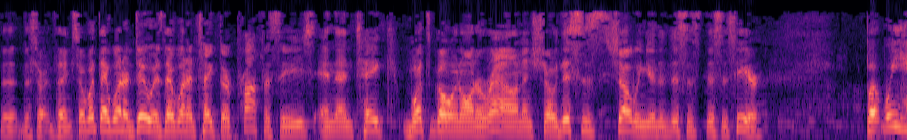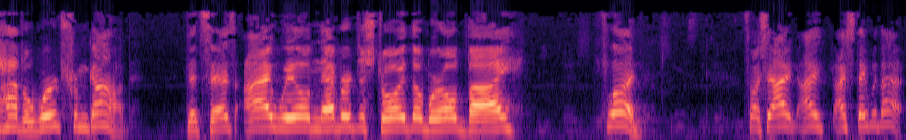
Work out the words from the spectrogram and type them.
the, the certain things. So what they want to do is they want to take their prophecies and then take what's going on around and show this is showing you that this is, this is here. But we have a word from God that says, I will never destroy the world by flood. So I say, I, I, I stay with that.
